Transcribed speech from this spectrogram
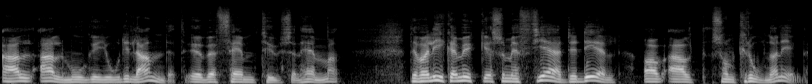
all allmogejord i landet, över 5000 hemman. Det var lika mycket som en fjärdedel av allt som kronan ägde.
